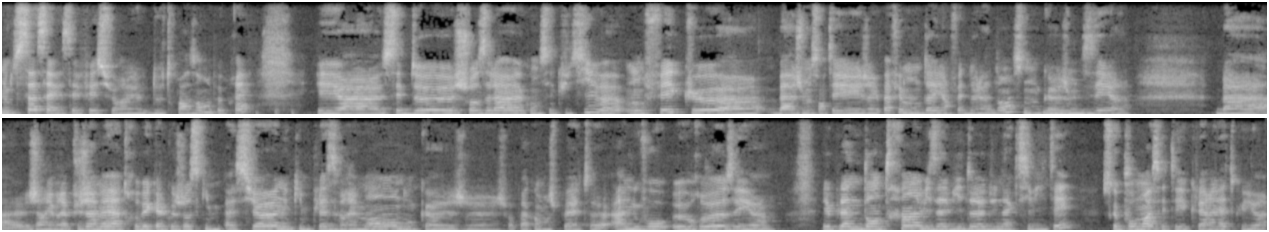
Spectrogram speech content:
Donc ça, ça s'est fait sur 2-3 ans à peu près. Et euh, ces deux choses-là consécutives ont fait que bah, je me sentais... J'avais pas fait mon deuil en fait de la danse. Donc je me mm. disais... bah, j'arriverai plus jamais à trouver quelque chose qui me passionne et qui me plaise vraiment. Donc, je, je vois pas comment je peux être à nouveau heureuse et, et pleine d'entrain vis-à-vis d'une activité. Parce que pour moi, c'était clair et net qu'il n'y aurait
